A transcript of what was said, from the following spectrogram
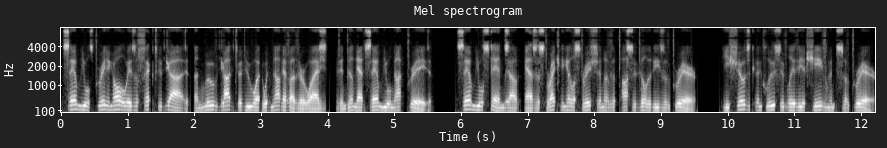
Samuel's praying always affected God and moved God to do what would not have otherwise been done had Samuel not prayed. Samuel stands out as a striking illustration of the possibilities of prayer. He shows conclusively the achievements of prayer.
